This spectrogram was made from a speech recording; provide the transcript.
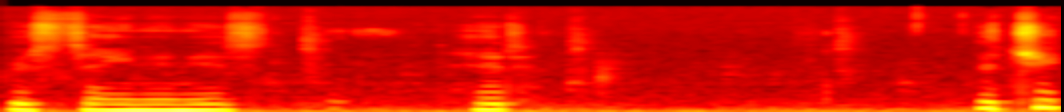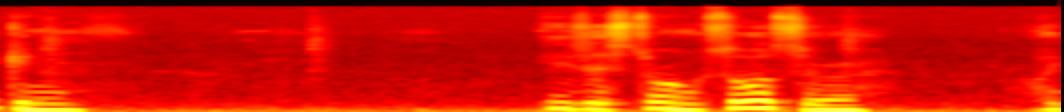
Christine in his head. The chicken is a strong sorcerer. I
